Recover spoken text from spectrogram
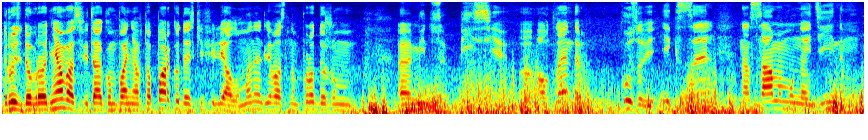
Друзі, доброго дня вас! Вітаю компанія Автопарк, Одеський філіал. У мене для вас на продажу е, Mitsubishi е, Outlander кузові XL на самому надійному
